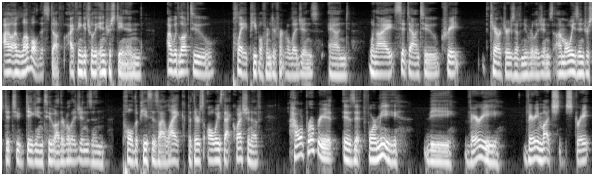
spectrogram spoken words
I, I love all this stuff. I think it's really interesting, and I would love to play people from different religions. And when I sit down to create characters of new religions, I'm always interested to dig into other religions and pull the pieces I like. But there's always that question of how appropriate is it for me, the very, very much straight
